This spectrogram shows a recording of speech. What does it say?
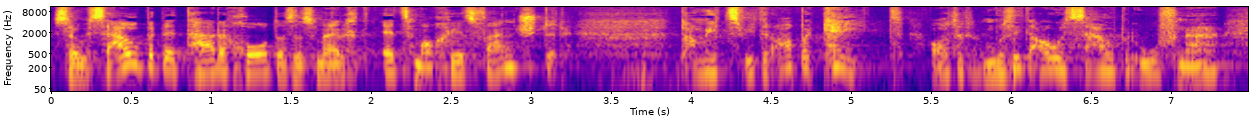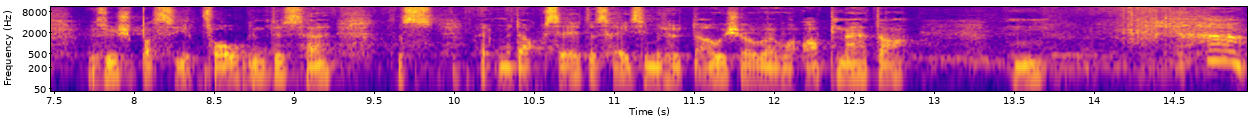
soll selber dorthin kommen, dass es merkt, jetzt mache ich ein Fenster, damit es wieder runtergeht. Oder? Man muss nicht alles selber aufnehmen. Sonst passiert Folgendes. He? Das hat man da gesehen, das haben mir heute alle schon abnehmen da. Hm? Ja.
